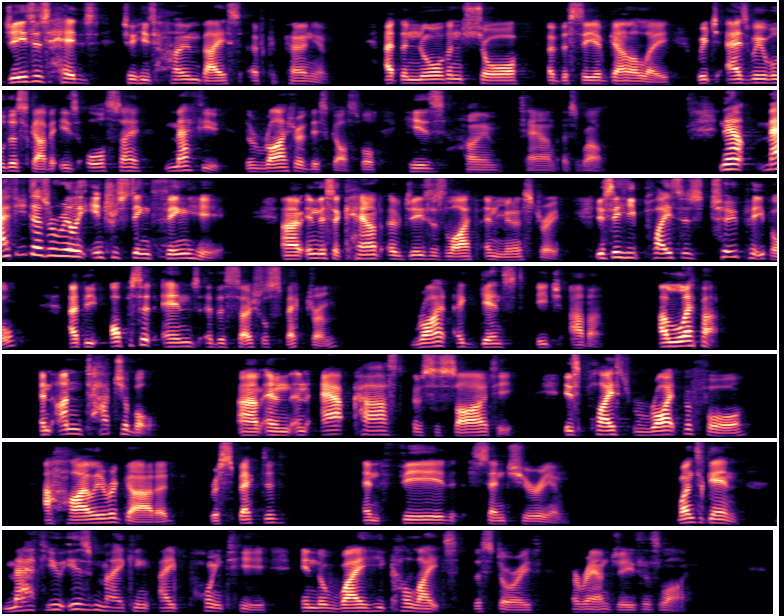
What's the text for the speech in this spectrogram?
Jesus heads to his home base of Capernaum at the northern shore of the Sea of Galilee, which, as we will discover, is also Matthew, the writer of this gospel, his hometown as well. Now, Matthew does a really interesting thing here uh, in this account of Jesus' life and ministry. You see, he places two people at the opposite ends of the social spectrum right against each other a leper, an untouchable, um, and an outcast of society is placed right before a highly regarded, respected, and feared centurion. Once again, Matthew is making a point here in the way he collates the stories around Jesus' life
